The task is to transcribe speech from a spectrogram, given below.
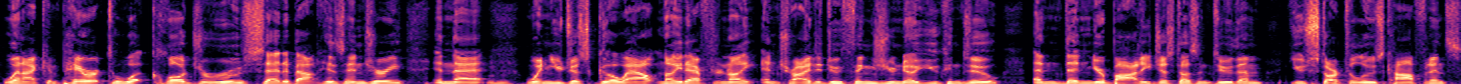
when I compare it to what Claude Giroux said about his injury, in that Mm-hmm. when you just go out night after night and try to do things you know you can do, and then your body just doesn't do them, you start to lose confidence.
